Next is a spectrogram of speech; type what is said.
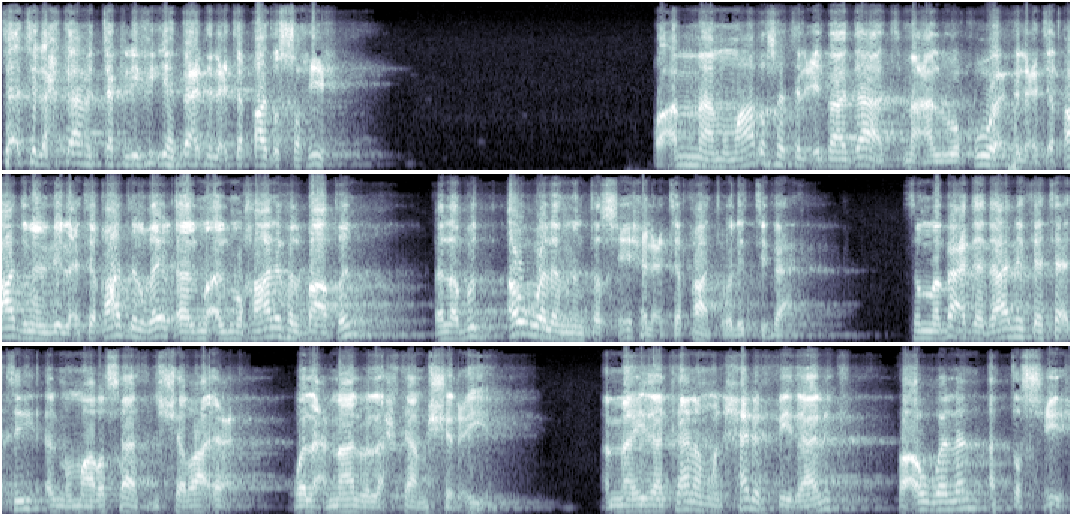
تأتي الأحكام التكليفية بعد الاعتقاد الصحيح. وأما ممارسة العبادات مع الوقوع في الاعتقاد من في الاعتقاد الغير المخالف الباطل فلا بد أولا من تصحيح الاعتقاد والاتباع ثم بعد ذلك تأتي الممارسات للشرائع والأعمال والأحكام الشرعية. أما إذا كان منحرف في ذلك فأولا التصحيح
